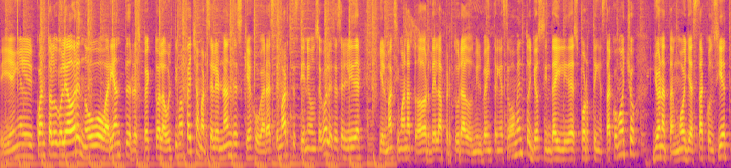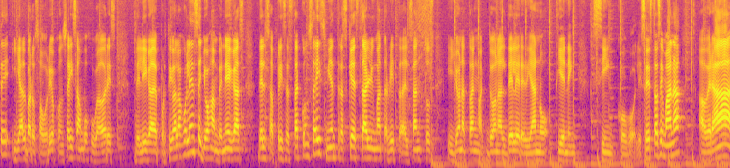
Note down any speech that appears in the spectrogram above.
Sí, en el cuanto a los goleadores no hubo variantes respecto a la última fecha. Marcel Hernández, que jugará este martes, tiene 11 goles, es el líder y el máximo anotador de la Apertura 2020 en este momento. Justin Daly de Sporting está con 8, Jonathan Moya está con 7 y Álvaro Saborío con 6, ambos jugadores de Liga Deportiva Alajuelense. Johan Venegas del Saprissa está con 6, mientras que Starling Matarrita del Santos y Jonathan McDonald del Herediano tienen 5 goles. Esta semana habrá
